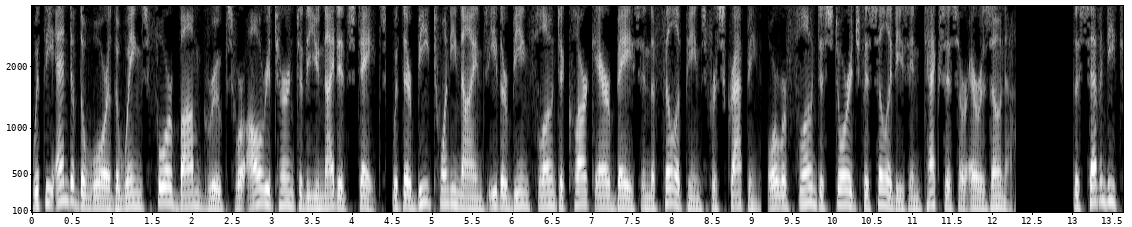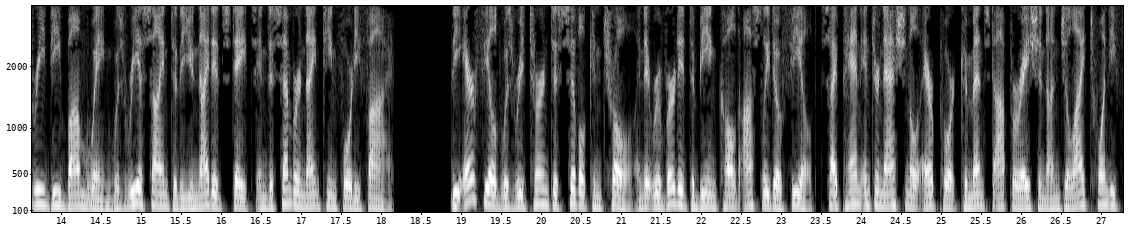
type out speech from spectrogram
With the end of the war the wing's four bomb groups were all returned to the United States, with their B-29s either being flown to Clark Air Base in the Philippines for scrapping, or were flown to storage facilities in Texas or Arizona. The 73D bomb wing was reassigned to the United States in December 1945. The airfield was returned to civil control and it reverted to being called Aslito Field. Saipan International Airport commenced operation on July 25,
